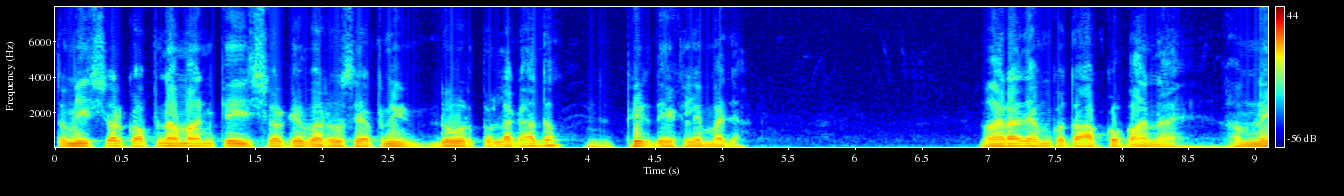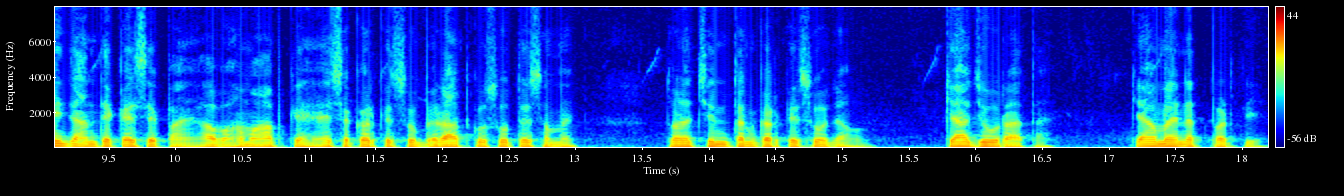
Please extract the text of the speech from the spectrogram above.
तुम ईश्वर को अपना मान के, ईश्वर के भरोसे अपनी डोर तो लगा दो, फिर देख ले मज़ा। महाराज, हमको तो आपको पाना है। हम नहीं जानते कैसे पाए। अब हम आपके हैं। ऐसे करके सुबह रात को सोते समय थोड़ा चिंतन करके सो जाओ। क्या ज़ोर आता है? क्या मेहनत पड़ती है?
